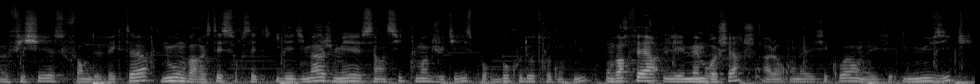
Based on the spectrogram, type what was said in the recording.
euh, fichiers sous forme de vecteurs. Nous, on va rester sur cette idée d'image, mais c'est un site moi que j'utilise pour beaucoup d'autres contenus. On va refaire les mêmes recherches. Alors, on avait fait quoi? On avait fait musique.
